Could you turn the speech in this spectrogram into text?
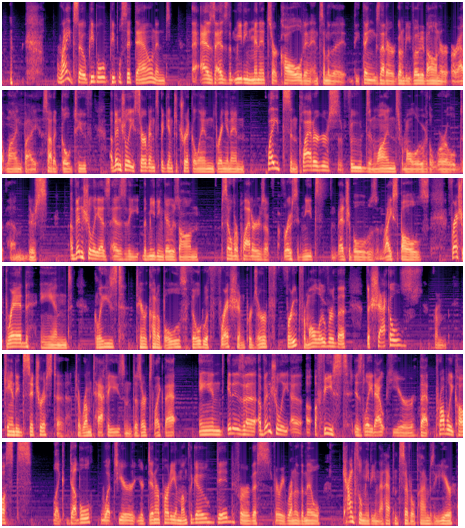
right. So people people sit down and as as the meeting minutes are called and, and some of the the things that are going to be voted on are, are outlined by Sada Goldtooth, eventually servants begin to trickle in, bringing in plates and platters, of foods and wines from all over the world. Um, there's eventually as as the the meeting goes on silver platters of, of roasted meats and vegetables and rice bowls fresh bread and glazed terracotta bowls filled with fresh and preserved fruit from all over the the shackles from candied citrus to to rum taffies and desserts like that and it is uh, eventually a, a a feast is laid out here that probably costs like double what your your dinner party a month ago did for this very run of the mill council meeting that happens several times a year.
